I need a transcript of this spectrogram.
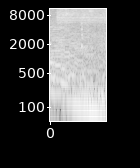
Show.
